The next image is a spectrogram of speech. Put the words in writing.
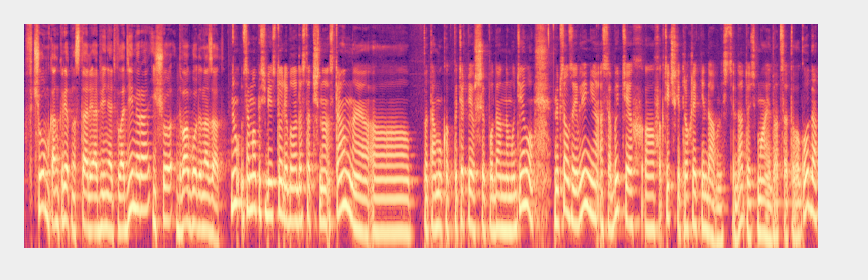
в чем конкретно стали обвинять Владимира еще два года назад? Ну, сама по себе история была достаточно странная, э, потому как потерпевший по данному делу написал заявление о событиях э, фактически трехлетней давности. Да, то есть в мае 2020 года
